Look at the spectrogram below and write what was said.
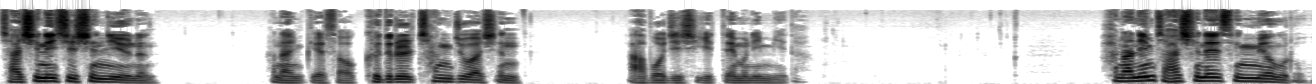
자신이 지신 이유는 하나님께서 그들을 창조하신 아버지시기 때문입니다. 하나님 자신의 생명으로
